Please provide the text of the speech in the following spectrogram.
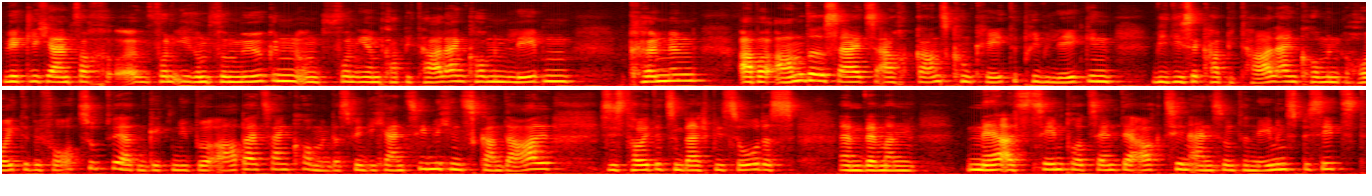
wirklich einfach äh, von ihrem Vermögen und von ihrem Kapitaleinkommen leben können, aber andererseits auch ganz konkrete Privilegien wie diese Kapitaleinkommen heute bevorzugt werden gegenüber Arbeitseinkommen. Das finde ich einen ziemlichen Skandal. Es ist heute zum Beispiel so, dass ähm, wenn man mehr als 10% der Aktien eines Unternehmens besitzt,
